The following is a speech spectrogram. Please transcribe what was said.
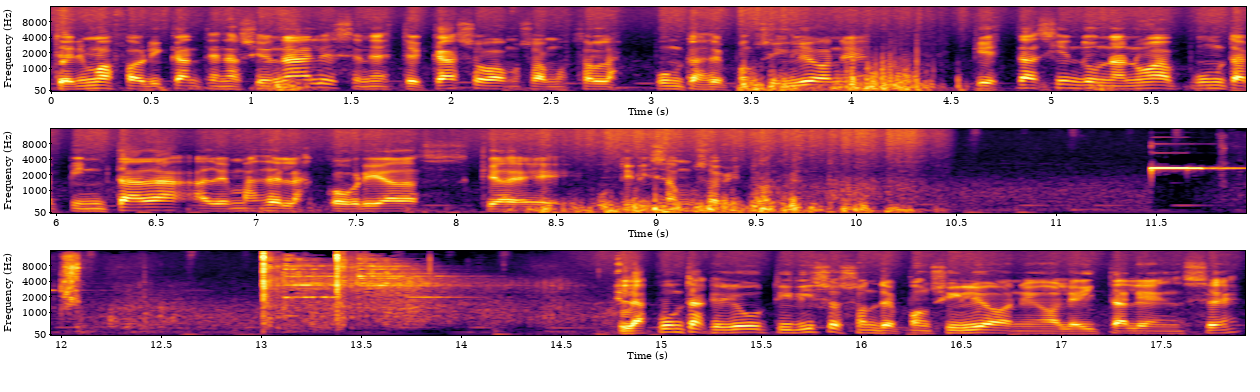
Tenemos fabricantes nacionales, en este caso vamos a mostrar las puntas de Ponciglione, que está haciendo una nueva punta pintada además de las cobreadas que eh, utilizamos habitualmente. Las puntas que yo utilizo son de Ponciglione o Leitalense,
